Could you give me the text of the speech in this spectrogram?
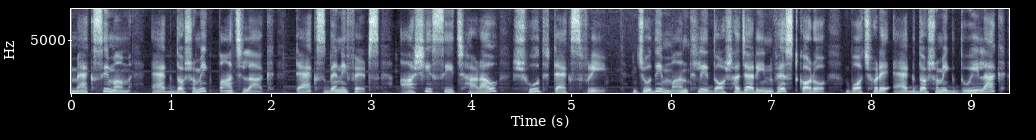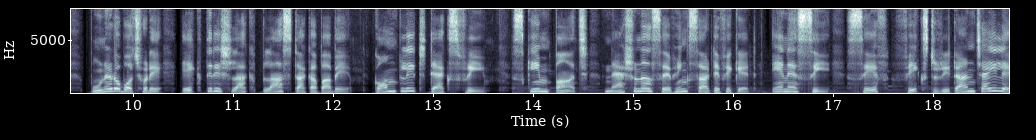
ম্যাক্সিমাম এক দশমিক পাঁচ লাখ। ট্যাক্স বেনিফিটস, আশি সি ছাড়াও সুদ ট্যাক্স ফ্রি। যদি মান্থলি দশ হাজার ইনভেস্ট করো, বছরে এক দশমিক দুই লাখ, পনেরো বছরে একত্রিশ লাখ প্লাস টাকা পাবে। Complete tax free. স্কিম পাঁচ, national savings certificate, NSC. Safe fixed return চাইলে,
